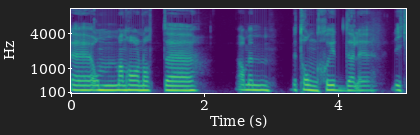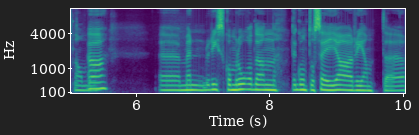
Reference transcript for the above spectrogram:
Eh, om man har något eh, ja, men betongskydd eller liknande. Ja. Eh, men riskområden, det går inte att säga rent, eh,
